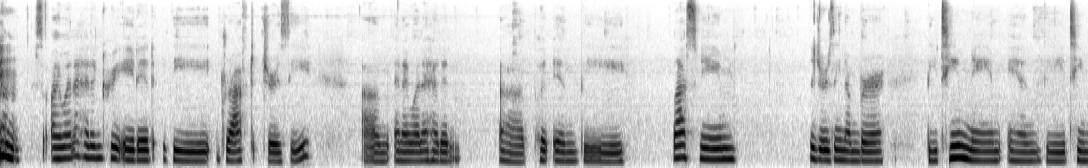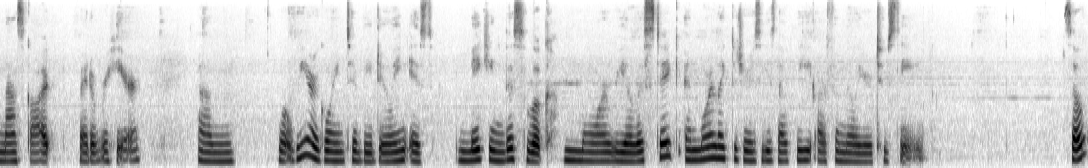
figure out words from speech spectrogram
so I went ahead and created the draft jersey um, and I went ahead and uh, put in the last name, the jersey number, the team name, and the team mascot right over here. Um, what we are going to be doing is making this look more realistic and more like the jerseys that we are familiar to seeing. So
